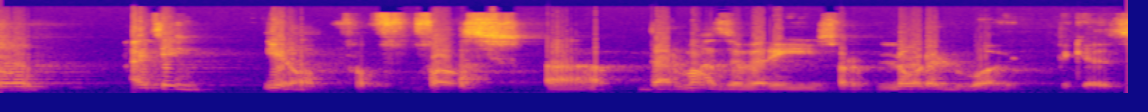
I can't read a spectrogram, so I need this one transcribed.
so I think, you know, for, for us, uh, dharma is a very sort of loaded word because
